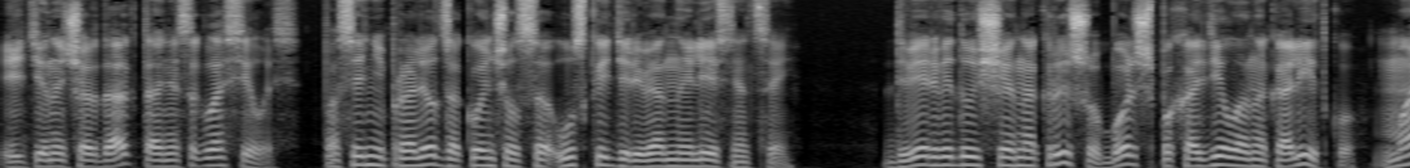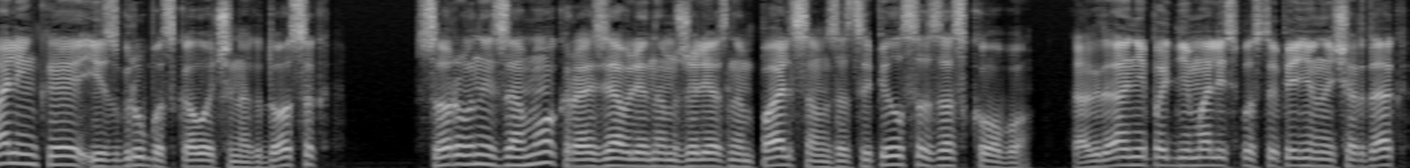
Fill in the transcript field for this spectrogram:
Идти на чердак Таня согласилась. Последний пролет закончился узкой деревянной лестницей. Дверь, ведущая на крышу, больше походила на калитку. Маленькая, из грубо сколоченных досок. Сорванный замок разъявленным железным пальцем зацепился за скобу. Когда они поднимались по ступеням на чердак,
